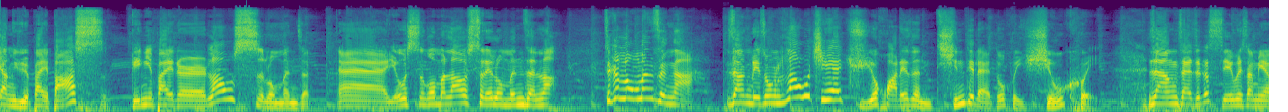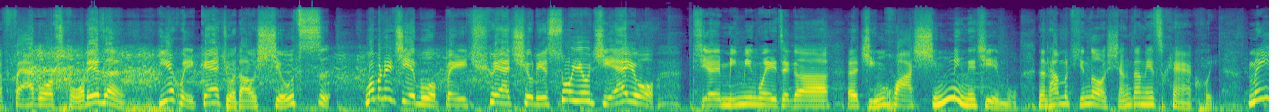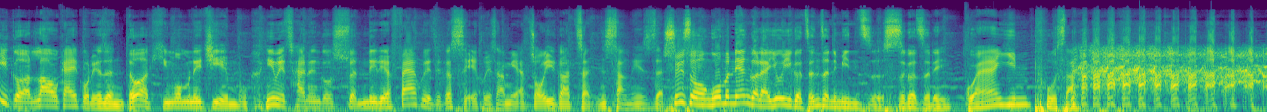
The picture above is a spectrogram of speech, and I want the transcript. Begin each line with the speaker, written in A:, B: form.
A: 洋芋摆巴适，给你摆点儿老式龙门阵。哎，又是我们老式的龙门阵了。这个龙门阵啊，让那种老奸巨猾的人听得来都会羞愧。让在这个社会上面犯过错的人也会感觉到羞耻。我们的节目被全球的所有监狱命名为这个呃净化心灵的节目，让他们听了相当的惭愧。每一个劳改过的人都要听我们的节目，因为才能够顺利的返回这个社会上面做一个正常的人。
B: 所以说，我们两个呢有一个真正的名字，四个字的观音菩萨。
